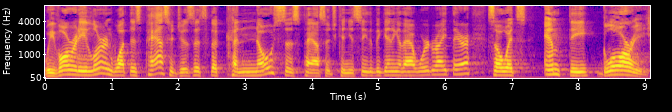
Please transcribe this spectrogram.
We've already learned what this passage is. It's the kenosis passage. Can you see the beginning of that word right there? So it's empty glory.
